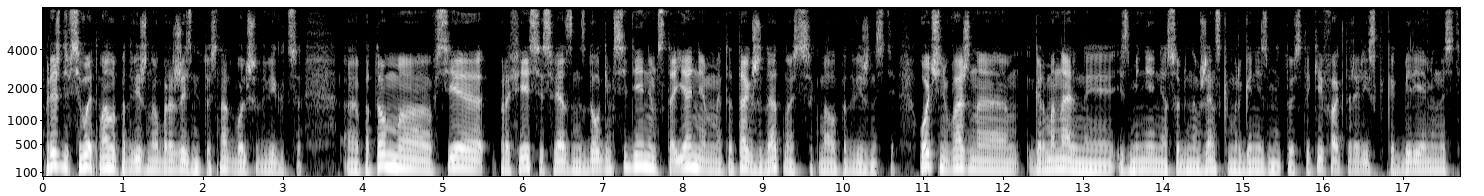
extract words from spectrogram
Прежде всего, это малоподвижный образ жизни, то есть надо больше двигаться. Э, потом э, все профессии, связанные с долгим сидением, стоянием, это также да, относится к малоподвижности. Очень важно гормональные изменения, особенно в женском организме, то есть такие факторы риска, как беременность,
